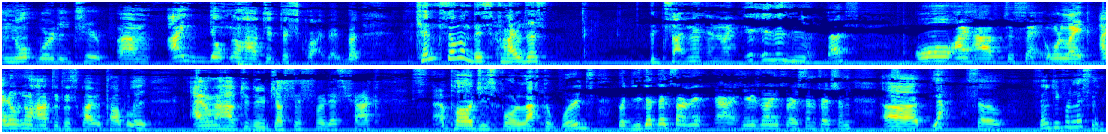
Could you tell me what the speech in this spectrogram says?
noteworthy too. Um, I don't know how to describe it, but can someone describe this excitement? And like, it, it is new. That's all I have to say. Or like, I don't know how to describe it properly. I don't know how to do justice for this track. Apologies for lack of words, but you get the excitement. Uh, here's my first impression. Uh, yeah, so thank you for listening.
